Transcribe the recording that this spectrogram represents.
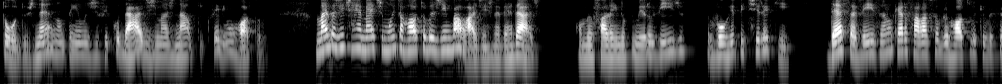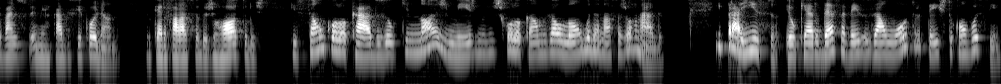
todos, né? Não temos dificuldade de imaginar o que seria um rótulo. Mas a gente remete muito a rótulos de embalagens, não é verdade? Como eu falei no primeiro vídeo, eu vou repetir aqui. Dessa vez eu não quero falar sobre o rótulo que você vai no supermercado e fica olhando. Eu quero falar sobre os rótulos que são colocados ou que nós mesmos nos colocamos ao longo da nossa jornada. E para isso, eu quero dessa vez usar um outro texto com você,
